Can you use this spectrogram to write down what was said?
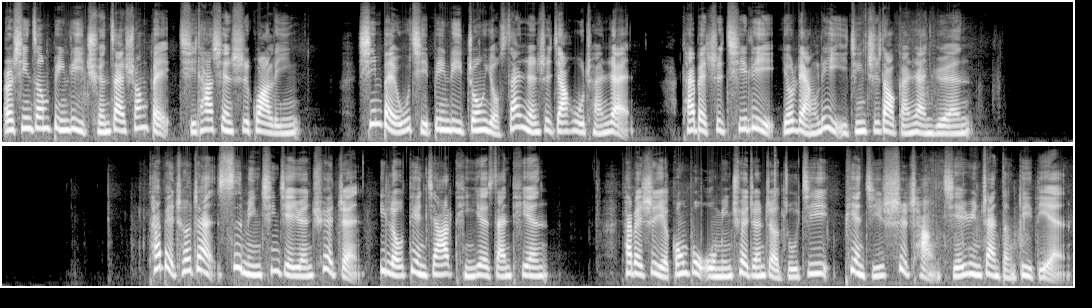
而新增病例全在双北，其他县市挂零。新北五起病例中有三人是家户传染，台北市七例，有两例已经知道感染源。台北车站四名清洁员确诊，一楼店家停业三天。台北市也公布五名确诊者足迹，遍及市场、捷运站等地点。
